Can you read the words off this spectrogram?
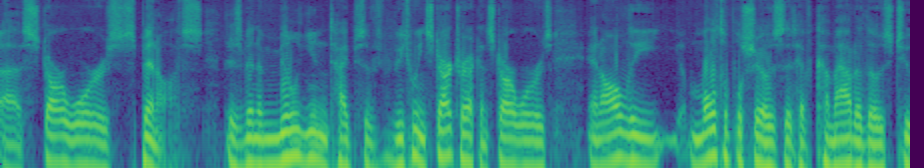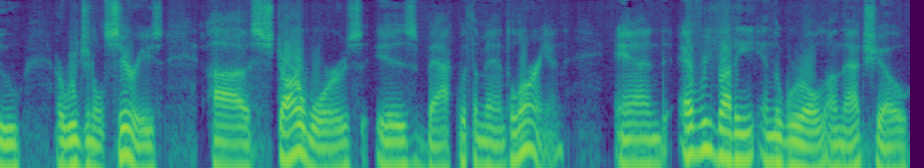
uh, Star Wars spin offs. There's been a million types of, between Star Trek and Star Wars, and all the multiple shows that have come out of those two original series. Uh, Star Wars is back with The Mandalorian. And everybody in the world on that show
